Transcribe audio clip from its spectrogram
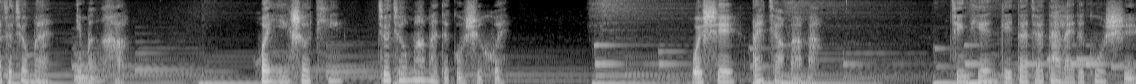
啾啾们，你们好，欢迎收听啾啾妈妈的故事会。我是哀娇妈妈，今天给大家带来的故事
